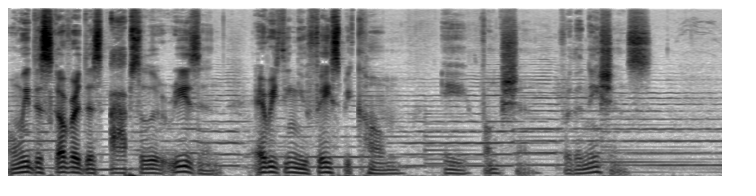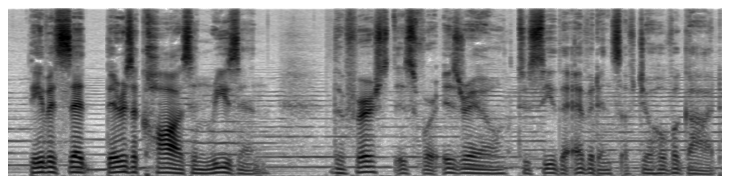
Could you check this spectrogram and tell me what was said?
When we discover this absolute reason, everything you face become a function for the nations. David said there is a cause and reason. The first is for Israel to see the evidence of Jehovah God,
